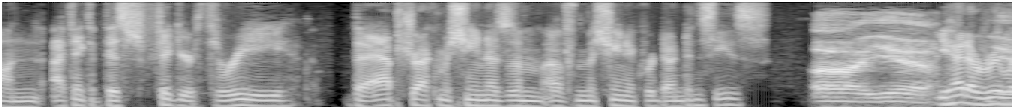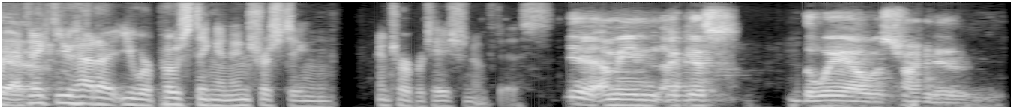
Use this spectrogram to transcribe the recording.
on I think this figure three, the abstract machinism of machinic redundancies. Uh, yeah. You had a really I think you had a you were posting an interesting interpretation of this. Yeah, I mean, I guess the way I was trying to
